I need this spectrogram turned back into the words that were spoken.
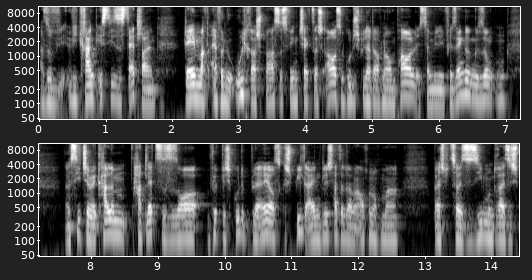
Also, wie, wie, krank ist dieses Deadline? Dame macht einfach nur ultra Spaß, deswegen checkt euch aus. Ein gutes Spiel hat auch noch ein Paul, ist dann wieder die Versenkung gesunken. Äh, CJ McCallum hat letzte Saison wirklich gute Playoffs gespielt, eigentlich. Hatte dann auch noch mal beispielsweise 37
